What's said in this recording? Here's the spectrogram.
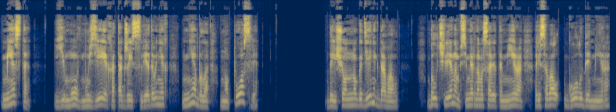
Места ему в музеях, а также исследованиях не было, но после... Да еще он много денег давал. Был членом Всемирного Совета Мира, рисовал голубя мира.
